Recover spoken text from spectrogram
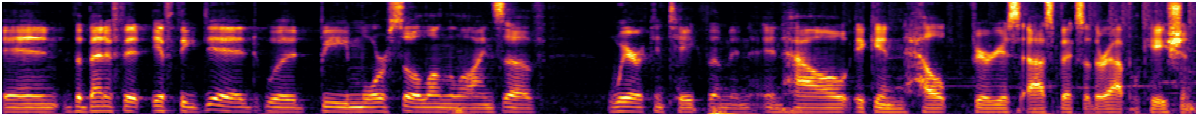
And the benefit, if they did, would be more so along the lines of where it can take them and, and how it can help various aspects of their application.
